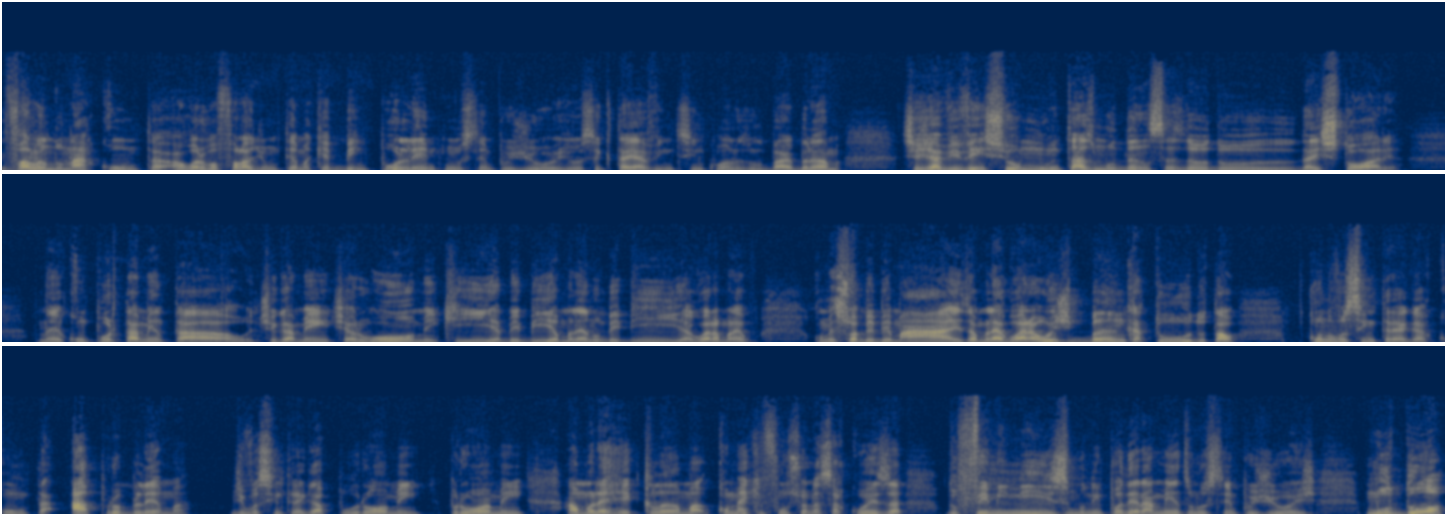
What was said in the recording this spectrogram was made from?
Falando na conta, agora eu vou falar de um tema que é bem polêmico nos tempos de hoje. Você que está aí há 25 anos no Bar Brahma, você já vivenciou muitas mudanças do, do- da história. Né, comportamental. Antigamente era o homem que ia, bebia, a mulher não bebia, agora a mulher começou a beber mais, a mulher agora hoje banca tudo tal. Quando você entrega a conta, há problema de você entregar por homem, pro homem, a mulher reclama. Como é que funciona essa coisa do feminismo, do empoderamento nos tempos de hoje? Mudou?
